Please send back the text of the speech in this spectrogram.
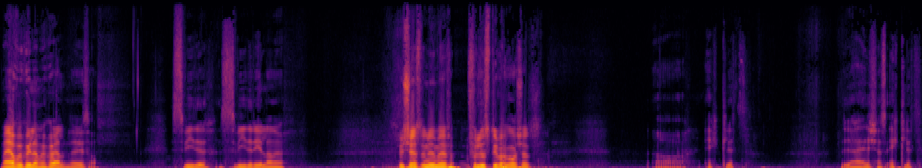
Men jag får skylla mig själv, det är ju så. Svider, svider illa nu. Hur känns det nu med förlust i bagaget? Ja, äckligt. Nej, det känns äckligt.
